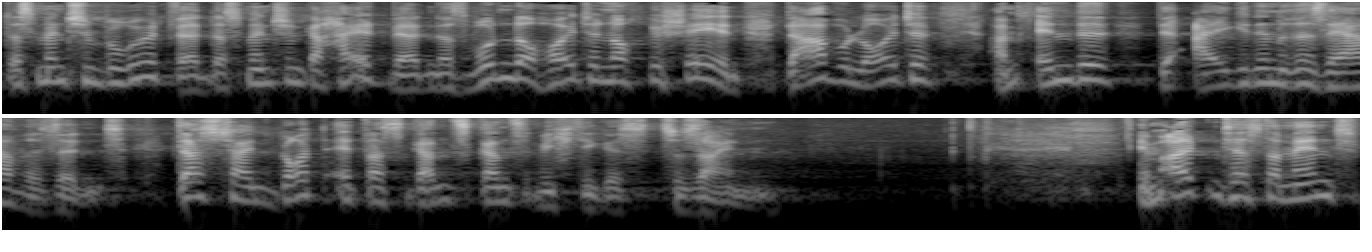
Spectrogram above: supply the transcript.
dass Menschen berührt werden, dass Menschen geheilt werden, dass Wunder heute noch geschehen. Da, wo Leute am Ende der eigenen Reserve sind. Das scheint Gott etwas ganz, ganz Wichtiges zu sein. Im Alten Testament,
